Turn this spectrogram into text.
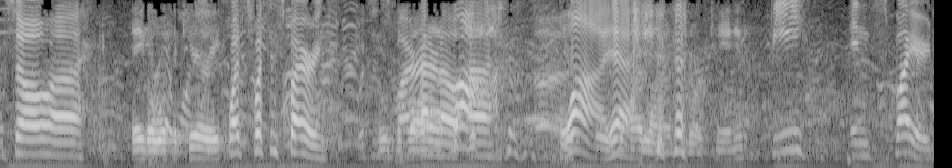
So uh, Eagle with the carry. what's what's inspiring? What's inspiring? I don't know. Blah. Uh, blah. Hard line Yeah. North Canyon. Be inspired.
